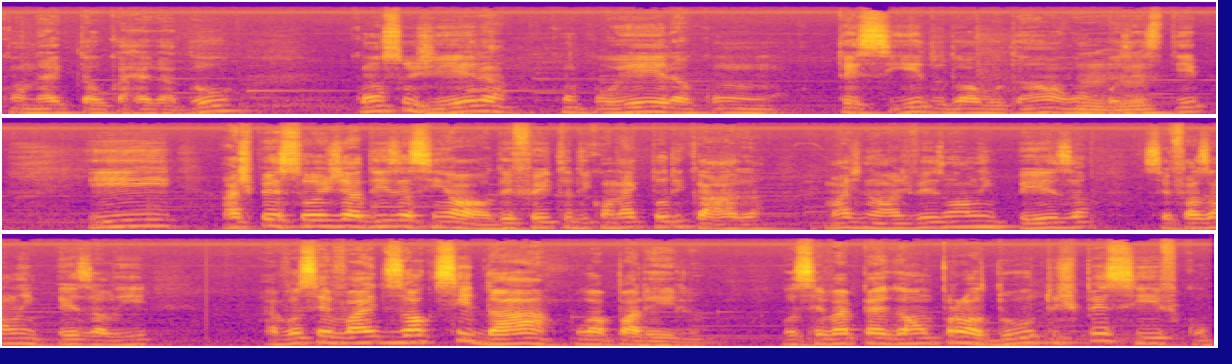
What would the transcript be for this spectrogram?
conecta o carregador com sujeira, com poeira, com tecido do algodão, alguma Uhum. coisa desse tipo. E as pessoas já dizem assim, ó, defeito de conector de carga. Mas não, às vezes uma limpeza, você faz uma limpeza ali, aí você vai desoxidar o aparelho. Você vai pegar um produto específico.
